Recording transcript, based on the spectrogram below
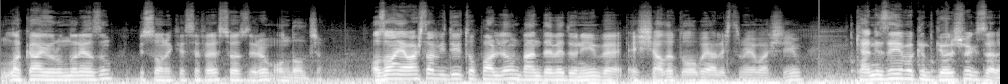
mutlaka yorumlara yazın. Bir sonraki sefere söz veriyorum onu da alacağım. O zaman yavaştan videoyu toparlayalım. Ben de eve döneyim ve eşyaları dolaba yerleştirmeye başlayayım. Kendinize iyi bakın. Görüşmek üzere.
